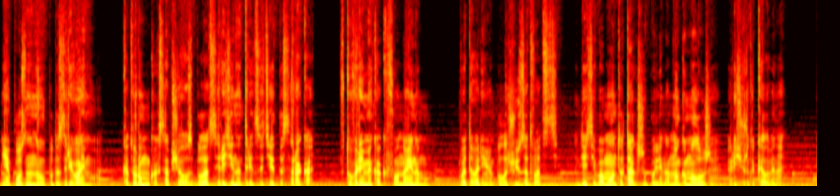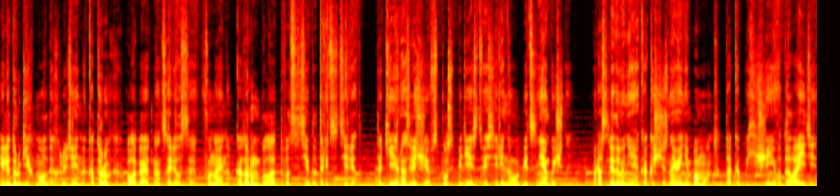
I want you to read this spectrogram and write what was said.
неопознанного подозреваемого, которому, как сообщалось, было от середины 30 до 40, в то время как фон Эйнему в это время было чуть за 20. Дети Бамонта также были намного моложе Ричарда Келвина или других молодых людей, на которых, как полагают, нацелился Фунайном, которому было от 20 до 30 лет. Такие различия в способе действия серийного убийцы необычны. Расследования как исчезновение Бамонт, так и похищение в Аделаиде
